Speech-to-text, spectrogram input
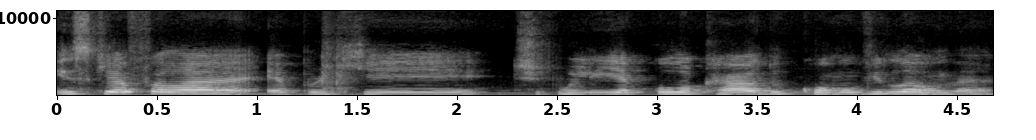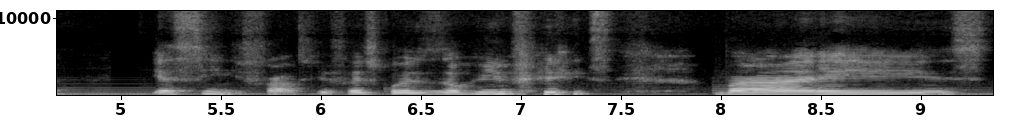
Isso que eu ia falar é porque, tipo, Lee é colocado como vilão, né? E assim, de fato, ele faz coisas horríveis. Mas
